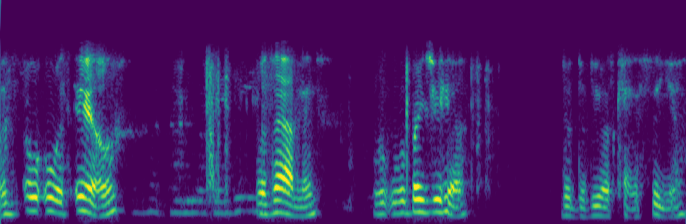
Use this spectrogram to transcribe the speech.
it's oh, oh it's L. What's happening? What, what brings you here? The the viewers can't see you.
